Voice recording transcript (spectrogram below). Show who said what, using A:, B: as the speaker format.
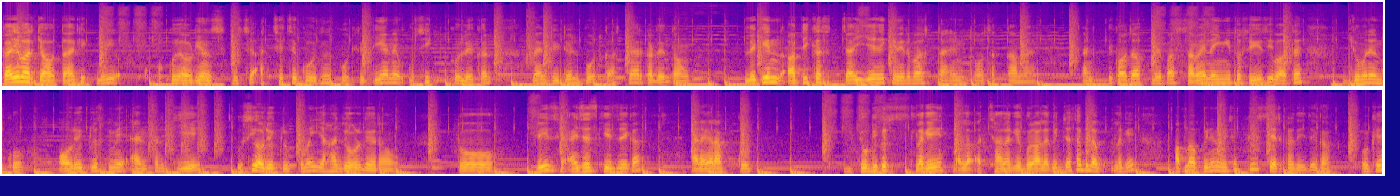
A: कई बार क्या होता है कि मेरी कोई ऑडियंस मुझसे अच्छे अच्छे क्वेश्चन पूछ लेती है ना उसी को लेकर मैं एक डिटेल पॉडकास्ट तैयार कर देता हूँ। लेकिन अभी का सच्चाई ये है कि मेरे पास टाइम थोड़ा सा कम है एंड बिकॉज़ ऑफ़ मेरे पास समय नहीं है तो सीधी सी बात है, जो मैंने उनको ऑडियो क्लिप्स में आंसर दिए, उसी ऑडियो क्लिप को मैं यहाँ जोड़ दे रहा हूँ। तो प्लीज़ एडजस्ट कीजिएगा। एंड अगर आपको जो भी कुछ लगे मतलब अच्छा लगे, बुरा लगे, जैसा भी लगे अपना ओपिनियन मुझे प्लीज़ शेयर कर दीजिएगा ओके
